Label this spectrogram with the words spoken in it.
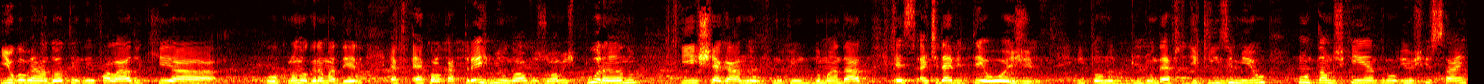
e o governador tem, tem falado que a o cronograma dele é, é, colocar 3 mil novos homens por ano e chegar no, no fim do mandato. Esse, a gente deve ter hoje em torno de um déficit de 15 mil, contando os que entram e os que saem,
